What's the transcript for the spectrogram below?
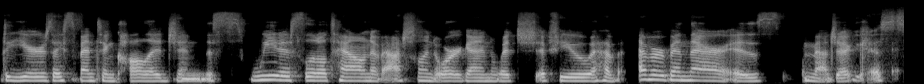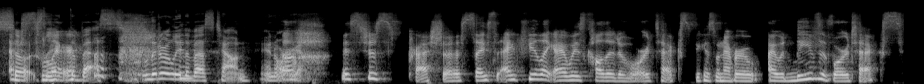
the years I spent in college in the sweetest little town of Ashland, Oregon, which, if you have ever been there, is magic. Yes. So it's like the best, literally the best town in Oregon. Oh, it's just precious. I, I feel like I always called it a vortex because whenever I would leave the vortex,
